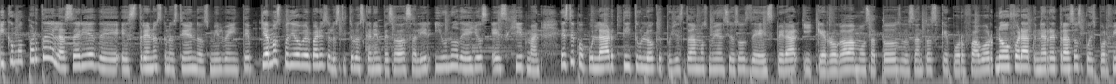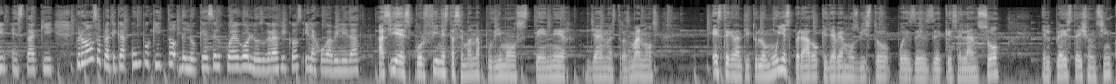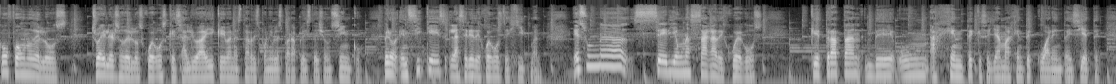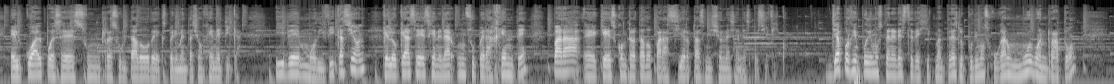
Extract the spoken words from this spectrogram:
Y como parte de la serie de estrenos que nos tienen en 2020, ya hemos podido ver varios de los títulos que han empezado a salir y uno de ellos es Hitman, este popular título que pues ya estábamos muy ansiosos de esperar y que rogábamos a todos los santos que por favor no fuera a tener retrasos, pues por fin está aquí. Pero vamos a platicar un poquito de lo que es el juego, los gráficos y la jugabilidad. Así es, por fin esta semana pudimos tener ya en nuestras manos este gran título muy esperado que ya habíamos visto pues desde que se lanzó el PlayStation 5 fue uno de los trailers o de los juegos que salió ahí que iban a estar disponibles para PlayStation 5. Pero en sí que es la serie de juegos de Hitman. Es una serie, una saga de juegos que tratan de un agente que se llama Agente 47, el cual pues es un resultado de experimentación genética y de modificación que lo que hace es generar un superagente para eh, que es contratado para ciertas misiones en específico. Ya por fin pudimos tener este de Hitman 3, lo pudimos jugar un muy buen rato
